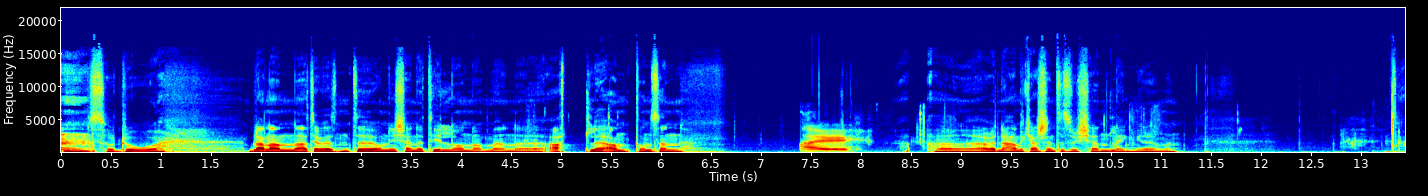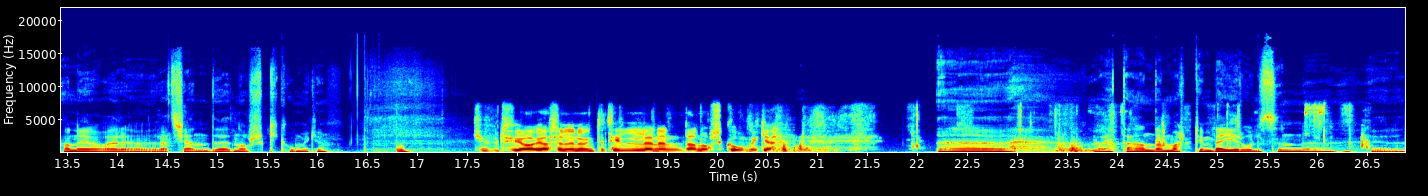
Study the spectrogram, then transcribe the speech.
Så då, bland annat, jag vet inte om ni känner till honom, men eh, Atle Antonsen. Nej. Eh, Jag vet inte, han är kanske inte så känd längre, men han är ju en rätt känd eh, norsk komiker. Gud, jag, jag känner nog inte till en enda norsk komiker. Eh, vad hette han då? Martin Beyer-Olsen eh, är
